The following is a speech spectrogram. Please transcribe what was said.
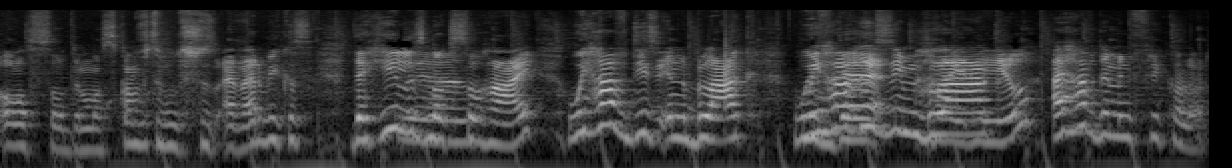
also the most comfortable shoes ever because the heel is not so high. We have these in black. we with have the this in black. heel. I have them in three colors.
